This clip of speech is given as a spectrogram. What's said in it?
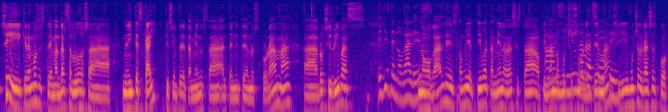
Sí, queremos este, mandar saludos a Nenita Sky, que siempre también está al pendiente de nuestro programa, a Roxy Rivas, Ella es de Nogales. Nogales, está muy activa también, la verdad se está opinando Ay, mucho sobre el tema. Sí, muchas gracias por,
